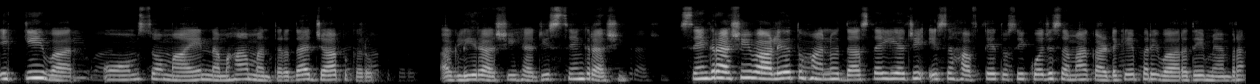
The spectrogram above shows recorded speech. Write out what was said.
21 ਵਾਰ ਓਮ ਸੋਮਾਏ ਨਮः ਮੰਤਰ ਦਾ ਜਾਪ ਕਰੋ। ਅਗਲੀ ਰਾਸ਼ੀ ਹੈ ਜੀ ਸਿੰਘ ਰਾਸ਼ੀ। ਸਿੰਘ ਰਾਸ਼ੀ ਵਾਲਿਓ, ਤੁਹਾਨੂੰ ਦੱਸਦਾ ਹੀ ਹੈ ਜੀ, ਇਸ ਹਫ਼ਤੇ ਤੁਸੀਂ ਕੁਝ ਸਮਾਂ ਕੱਢ ਕੇ ਪਰਿਵਾਰ ਦੇ ਮੈਂਬਰਾਂ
